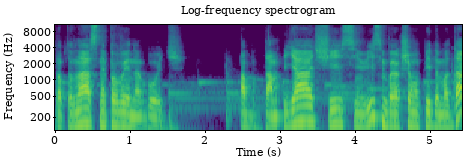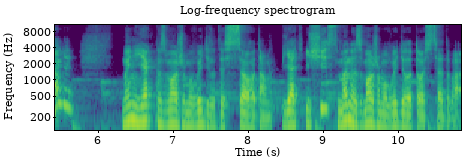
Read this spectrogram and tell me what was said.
Тобто в нас не повинно бути або там 5, 6, 7, 8, бо якщо ми підемо далі, ми ніяк не зможемо виділити з цього там 5 і 6, ми не зможемо виділити ось це 2.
